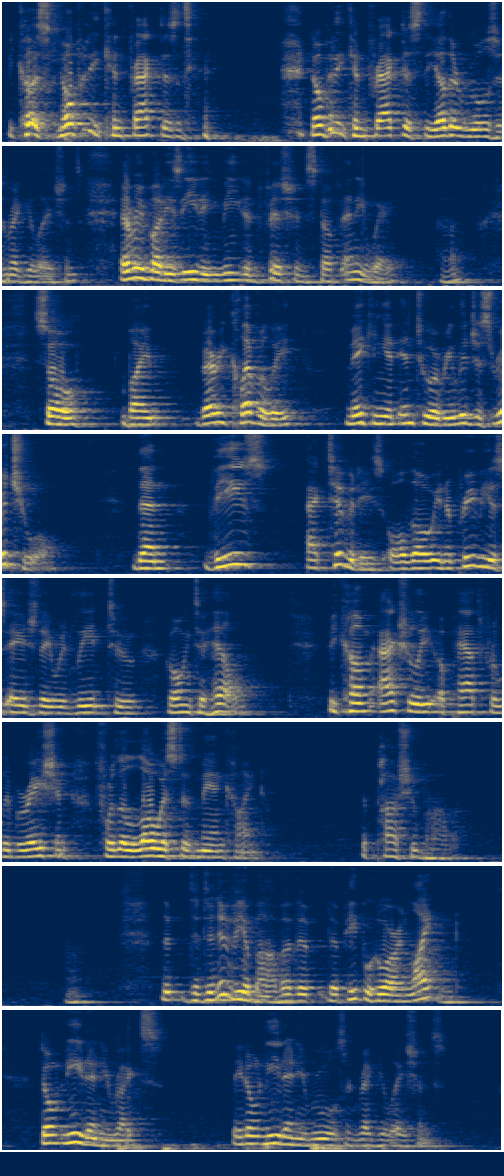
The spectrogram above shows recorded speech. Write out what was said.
Because nobody can practice Nobody can practice the other rules and regulations. Everybody's eating meat and fish and stuff anyway. So, by very cleverly making it into a religious ritual, then these activities, although in a previous age they would lead to going to hell, become actually a path for liberation for the lowest of mankind, the Pashubhava. The, the Divya Bhava, the, the people who are enlightened, don't need any rites. They don't need any rules and regulations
